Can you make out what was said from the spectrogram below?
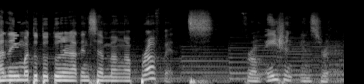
ano yung matututunan natin sa mga prophets from ancient Israel?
